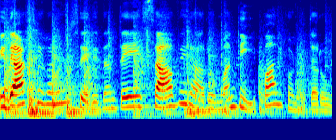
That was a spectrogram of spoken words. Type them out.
ವಿದ್ಯಾರ್ಥಿಗಳು ಸೇರಿದಂತೆ ಸಾವಿರಾರು ಮಂದಿ ಪಾಲ್ಗೊಂಡಿದ್ದರು.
